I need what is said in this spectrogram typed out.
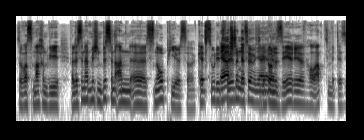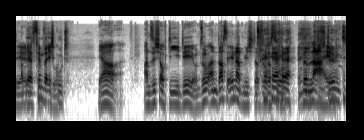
sowas machen wie, weil das erinnert mich ein bisschen an äh, Snowpiercer. Kennst du den Ja, Film? stimmt, der Film, Es ja. gibt ja, noch eine Serie, hau ab mit der Serie. aber der Film war echt gut. Ja, an sich auch die Idee. Und so an das erinnert mich das, so, das so The Lie. Stimmt.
